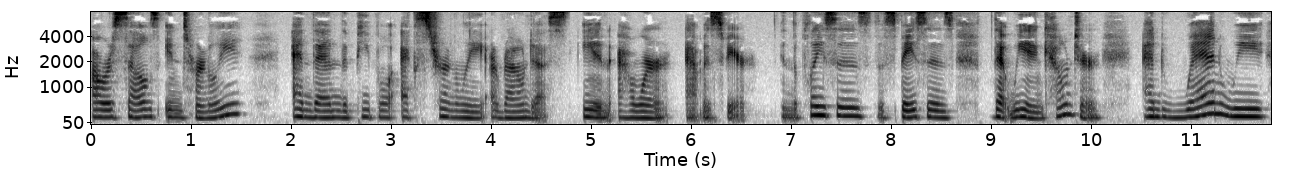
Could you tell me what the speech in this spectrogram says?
ourselves internally, and then the people externally around us in our atmosphere, in the places, the spaces that we encounter? And when we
